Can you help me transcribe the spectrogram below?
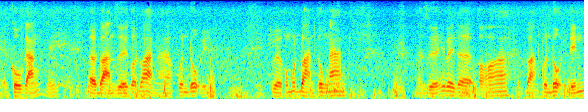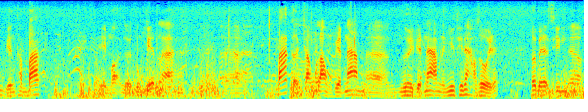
Sẽ cố gắng. Đấy. Ở đoàn dưới có đoàn à, quân đội. Vừa có một đoàn công an dưới. Bây giờ có đoàn quân đội đến viếng thăm bác. Thì mọi người cũng biết là à, bác ở trong lòng Việt Nam là người Việt Nam là như thế nào rồi đấy. Thôi bây giờ xin uh,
